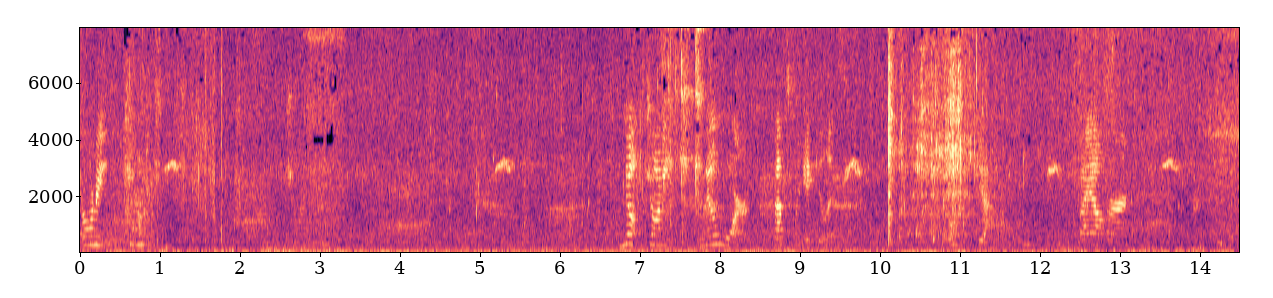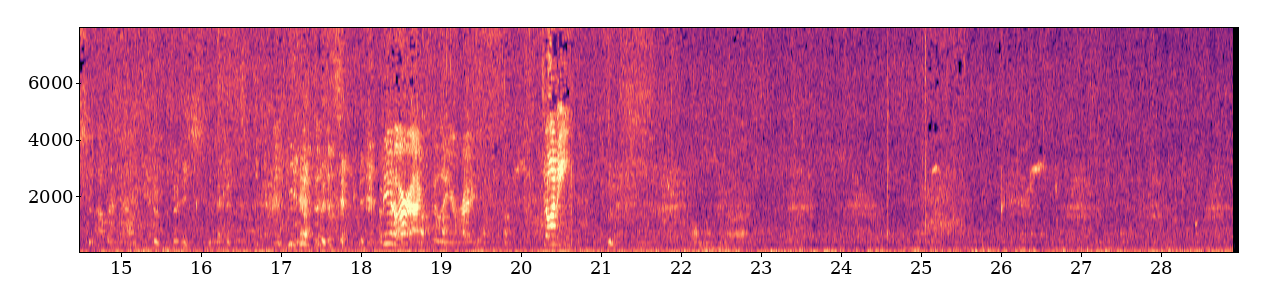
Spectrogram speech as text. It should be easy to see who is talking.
Speaker 1: Johnny. Johnny. No, Johnny, no more. That's ridiculous. Yeah. Bye, Albert. Albert, no. they are actually,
